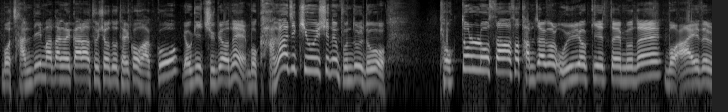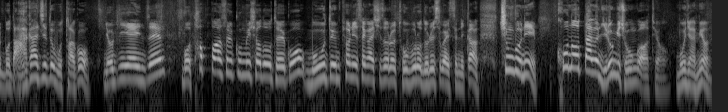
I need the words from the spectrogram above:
뭐 잔디마당을 깔아 두셔도 될 것 같고 여기 주변에 뭐 강아지 키우시는 분들도 벽돌로 쌓아서 담장을 올렸기 때문에 뭐 아이들 뭐 나가지도 못하고 여기에 이제 뭐 텃밭을 꾸미셔도 되고 모든 편의생활 시설을 도구로 누릴 수가 있으니까 충분히 코너 땅은 이런 게 좋은 것 같아요. 뭐냐면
